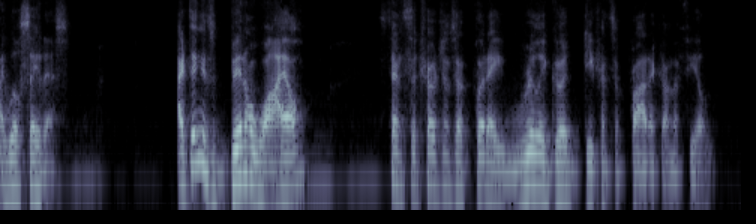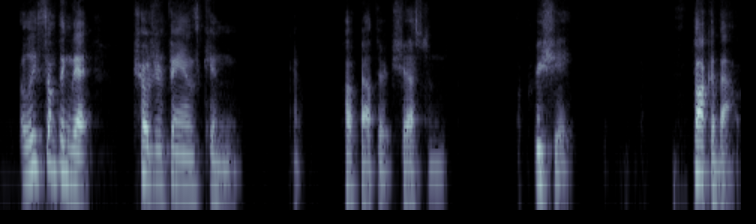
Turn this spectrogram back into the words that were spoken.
I will say this. I think it's been a while since the Trojans have put a really good defensive product on the field. At least something that Trojan fans can puff out their chest and appreciate, talk about,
